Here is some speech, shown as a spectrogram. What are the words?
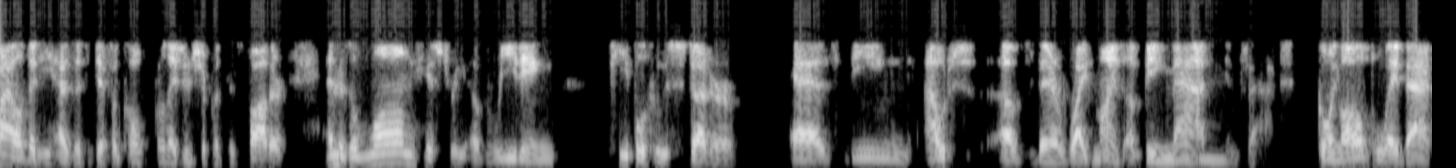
child, that he has a difficult relationship with his father. And there's a long history of reading people who stutter as being out of their right minds, of being mad, mm. in fact, going all the way back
